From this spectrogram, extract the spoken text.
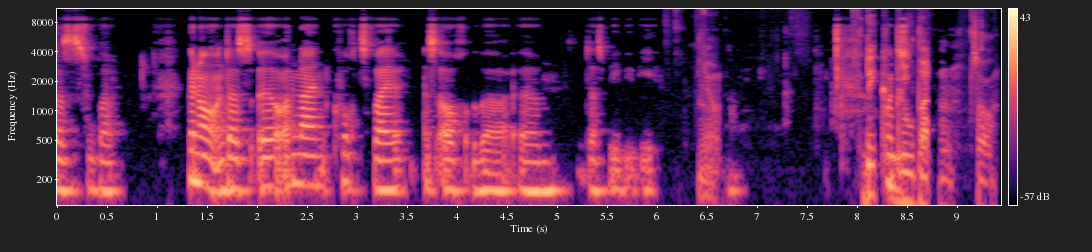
das ist super. Genau, und das äh, Online-Kurzweil ist auch über ähm, das BBB. Ja. Big Und- Blue Button. So.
